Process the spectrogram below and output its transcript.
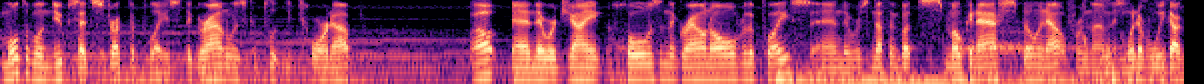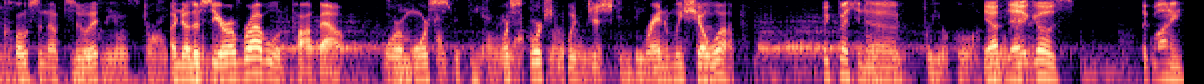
multiple nukes had struck the place. The ground was completely torn up. Oh. And there were giant holes in the ground all over the place, and there was nothing but smoke and ash spilling out from them. And whenever we got close enough to it, another Sierra Bravo would pop out, or more s- more scorched would just randomly show up. Quick question. Uh, yep, there it goes. Quick warning.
